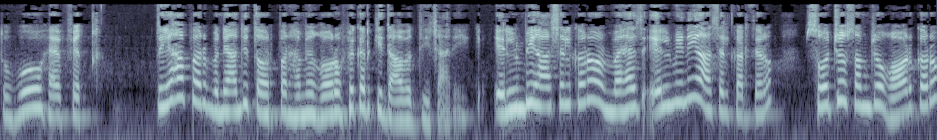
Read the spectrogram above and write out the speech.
تو وہ ہے فک تو یہاں پر بنیادی طور پر ہمیں غور و فکر کی دعوت دی جا رہی ہے کہ علم بھی حاصل کرو اور محض علم ہی نہیں حاصل کرتے رہو، سوچو، سمجھو، غور کرو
